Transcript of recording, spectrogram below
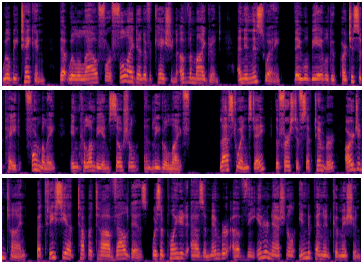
will be taken that will allow for full identification of the migrant, and in this way, they will be able to participate formally in Colombian social and legal life. Last Wednesday, the 1st of September, Argentine Patricia Tappatá Valdez was appointed as a member of the International Independent Commission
